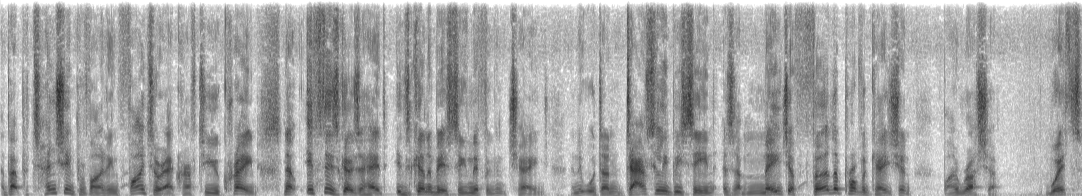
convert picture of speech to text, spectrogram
about potentially providing fighter aircraft to Ukraine. Now, if this goes ahead, it's going to be a significant change, and it would undoubtedly be seen as a major further provocation by Russia. With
